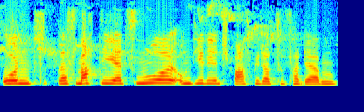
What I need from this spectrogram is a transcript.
Und das macht die jetzt nur, um dir den Spaß wieder zu verderben.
